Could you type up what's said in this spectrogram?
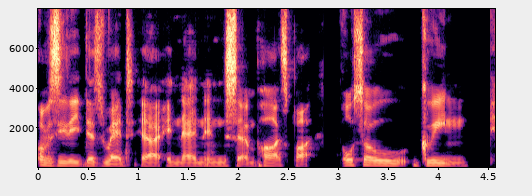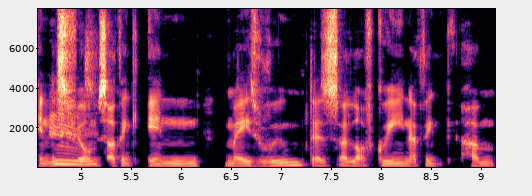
obviously there's red uh, in there in certain parts, but also green in this mm. film. So I think in Mei's room, there's a lot of green. I think um,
